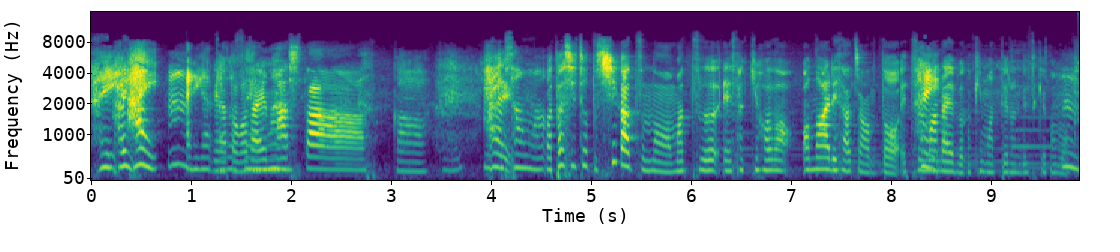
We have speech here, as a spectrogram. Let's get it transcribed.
はい。はい、うん。ありがとうございました。か。ゆうきさんは、私ちょっと4月の末、えー先ほど小野ありさちゃんとえーツーマンライブが決まってるんですけども、うんうん。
